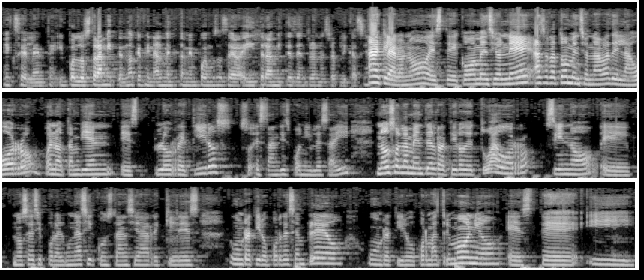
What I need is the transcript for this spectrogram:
Excelente. Y pues los trámites, ¿no? Que finalmente también podemos hacer ahí trámites dentro de nuestra aplicación. Ah, claro, ¿no? Este, como mencioné, hace rato mencionaba del ahorro, bueno, también es, los retiros están disponibles ahí. No solamente el retiro de tu ahorro, sino, eh, no sé si por alguna circunstancia requieres un retiro por desempleo, un retiro por matrimonio, este, y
